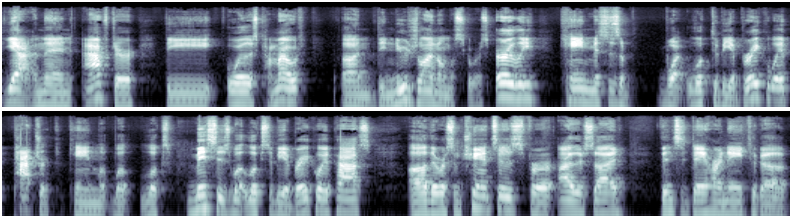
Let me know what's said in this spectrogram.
yeah, and then after the Oilers come out, uh, the Nuge line almost scores early. Kane misses a what looked to be a breakaway. Patrick Kane what looks misses what looks to be a breakaway pass. Uh, there were some chances for either side. Vincent Desharnais took a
